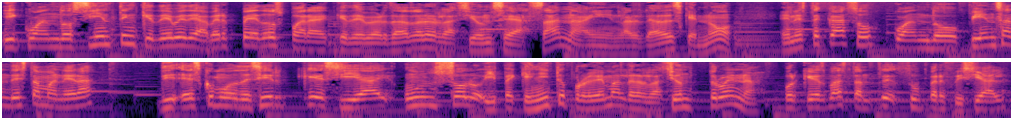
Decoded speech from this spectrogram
y cuando sienten que debe de haber pedos para que de verdad la relación sea sana, y en la realidad es que no. En este caso, cuando piensan de esta manera, es como decir que si hay un solo y pequeñito problema, la relación truena, porque es bastante superficial,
